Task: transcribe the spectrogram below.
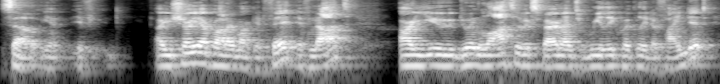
So, you know, if, are you sure you have product market fit? If not, are you doing lots of experiments really quickly to find it?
